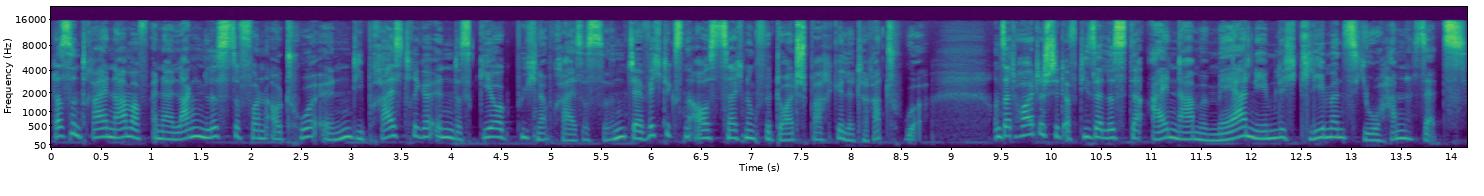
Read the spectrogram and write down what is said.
Das sind drei Namen auf einer langen Liste von AutorInnen, die PreisträgerInnen des Georg-Büchner-Preises sind, der wichtigsten Auszeichnung für deutschsprachige Literatur. Und seit heute steht auf dieser Liste ein Name mehr, nämlich Clemens Johann Setz.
